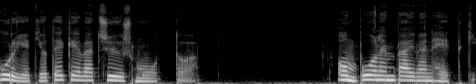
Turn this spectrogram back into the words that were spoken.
Kurjet jo tekevät syysmuuttoa. On puolen päivän hetki.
